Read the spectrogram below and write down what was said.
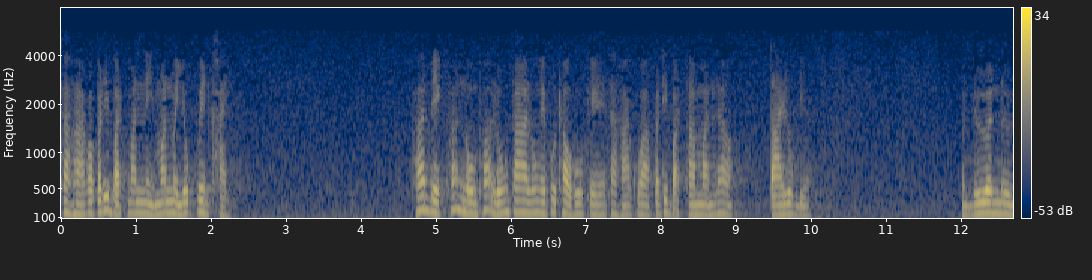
ถ้าหากว่าปฏิบัติมันนี่ มันไม่ยกเว้นใครพระเด็กพระนมพระหลวงตาหลวงไอ้ผู้เฒ่าผู้แก่ถ้าหากว่าปฏิบัติตามมันแล้ว ตายลูกเดียว เดือนหนึ่ง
